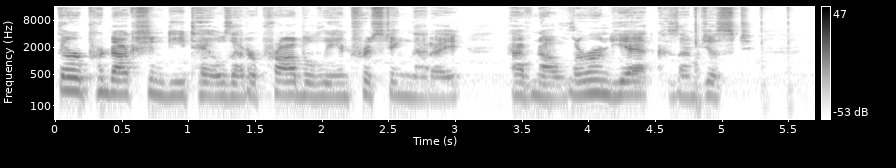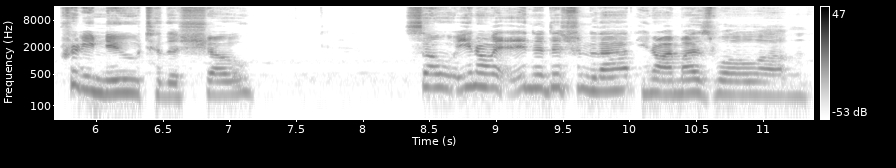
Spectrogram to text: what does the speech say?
there are production details that are probably interesting that I have not learned yet because I'm just pretty new to this show. So, you know, in addition to that, you know, I might as well um,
